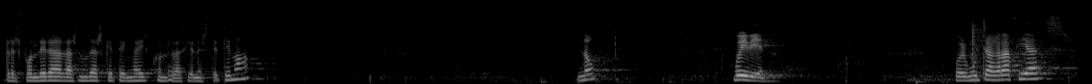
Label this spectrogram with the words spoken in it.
responder a las dudas que tengáis con relación a este tema. ¿No? Muy bien. Pues muchas gracias.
